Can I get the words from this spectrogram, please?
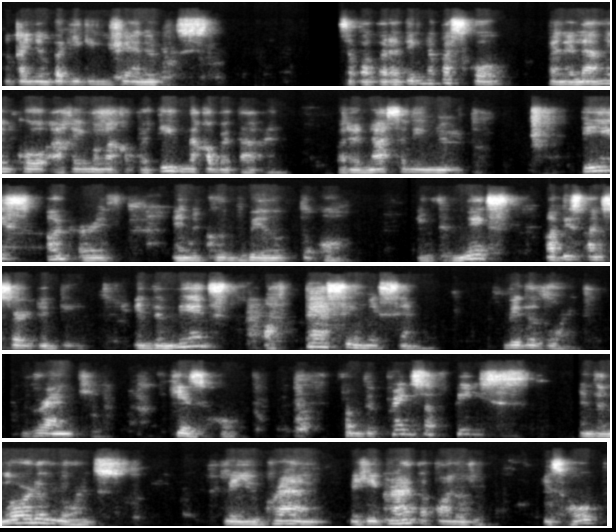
ang kanyang pagiging generous. Sa paparating na Pasko, panalangin ko aking mga kapatid na kabataan para nasa ninyo ito. Peace on earth and goodwill to all. In the midst of this uncertainty, in the midst of pessimism, may the Lord grant you his hope. From the Prince of Peace and the Lord of Lords, may you grant, may he grant upon you his hope,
